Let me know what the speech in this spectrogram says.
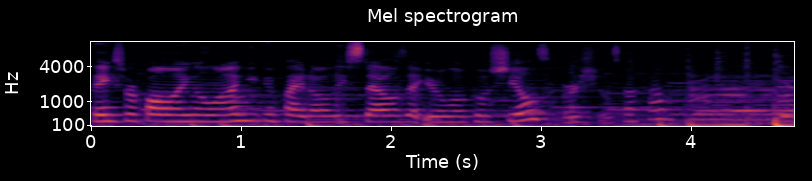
Thanks for following along. You can find all these styles at your local Scheels or scheels.com.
